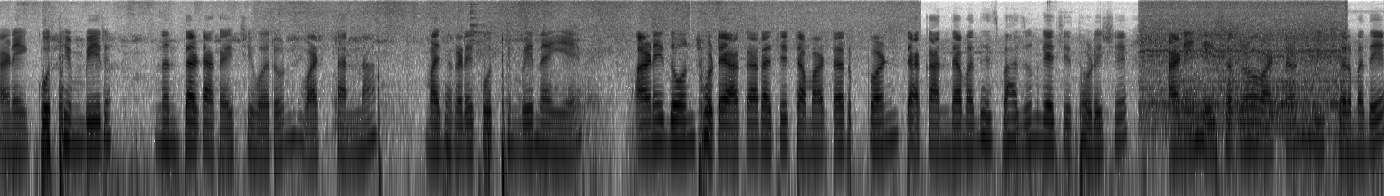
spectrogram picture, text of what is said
आणि कोथिंबीर नंतर टाकायची वरून वाटताना. माझ्याकडे कोथिंबीर नाही आहे आणि दोन छोट्या आकाराचे टमाटर पण त्या कांद्यामध्येच भाजून घ्यायचे थोडेसे. आणि हे सगळं वाटण मिक्सरमध्ये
